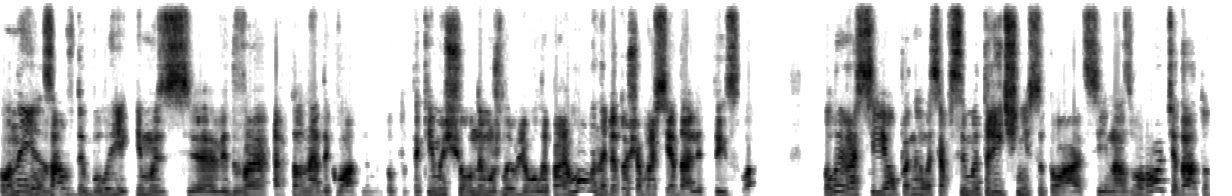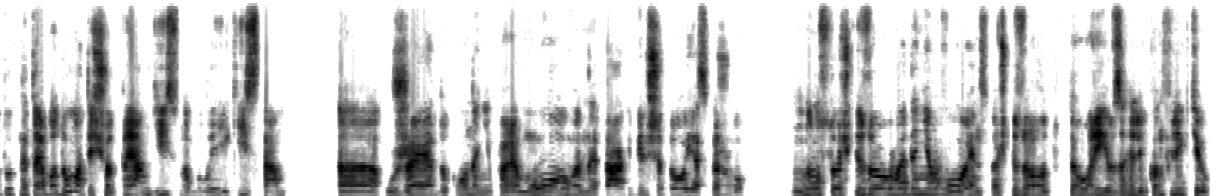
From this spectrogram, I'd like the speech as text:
вони завжди були якимось е, відверто неадекватними, тобто такими, що унеможливлювали перемовини для того, щоб Росія далі тисла. Коли Росія опинилася в симетричній ситуації на звороті, да, то тут не треба думати, що прям дійсно були якісь там уже доконані перемовини. Так більше того, я скажу: ну з точки зору ведення воєн, з точки зору теорії взагалі конфліктів,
